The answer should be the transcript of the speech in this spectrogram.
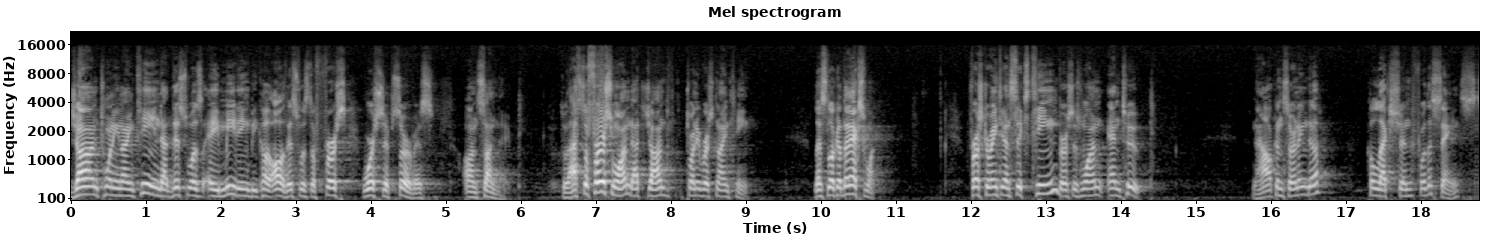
John 2019 that this was a meeting because, oh, this was the first worship service on Sunday. So that's the first one. That's John 20, verse 19. Let's look at the next one 1 Corinthians 16, verses 1 and 2. Now, concerning the collection for the saints,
